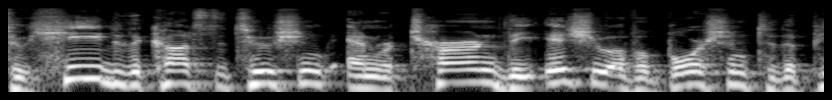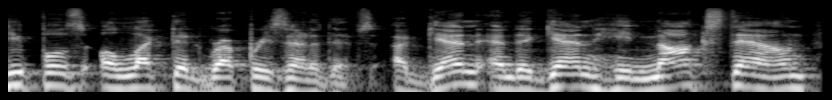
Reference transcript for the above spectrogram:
to heed the Constitution and return the issue of abortion to the people's elected representatives. Again and again, he knocks down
